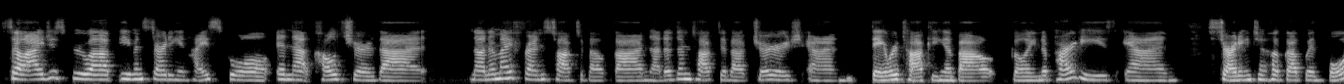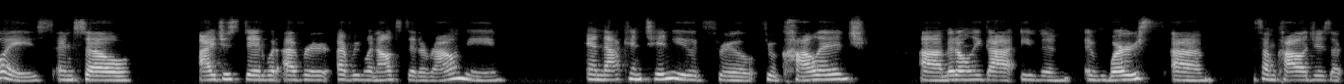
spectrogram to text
So I just grew up, even starting in high school, in that culture that none of my friends talked about God. None of them talked about church. And they were talking about going to parties and starting to hook up with boys. And so I just did whatever everyone else did around me. And that continued through through college. Um, it only got even worse. Um, some colleges are,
